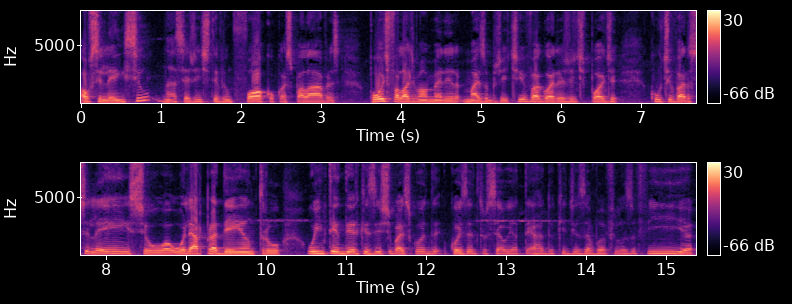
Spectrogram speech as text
ao silêncio, né? se a gente teve um foco com as palavras, pôde falar de uma maneira mais objetiva, agora a gente pode cultivar o silêncio, o olhar para dentro, o entender que existe mais coisa entre o céu e a terra do que diz a van filosofia,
